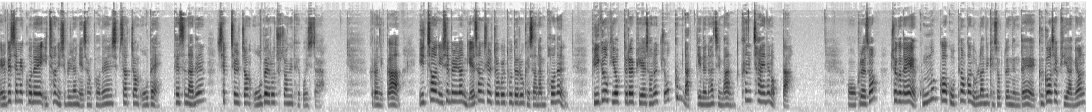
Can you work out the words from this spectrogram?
엘비세미콘의 2021년 예상퍼는 14.5배, 테스나는 17.5배로 추정이 되고 있어요. 그러니까 2021년 예상 실적을 토대로 계산한 퍼는 비교 기업들에 비해서는 조금 낮기는 하지만 큰 차이는 없다. 어, 그래서 최근에 공모가 고평가 논란이 계속됐는데 그것에 비하면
